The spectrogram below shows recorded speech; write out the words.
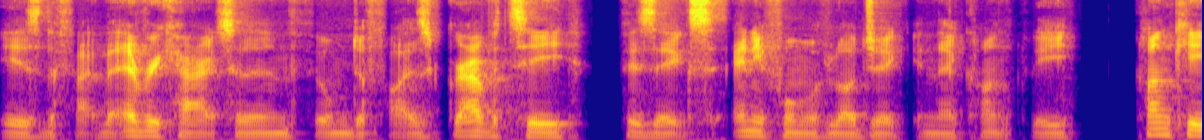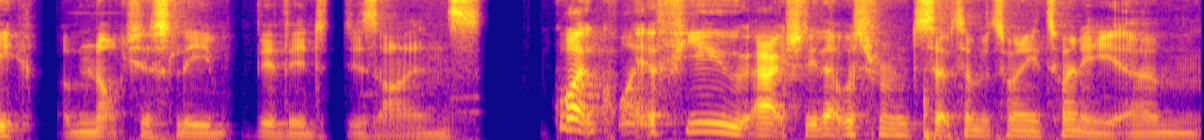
is the fact that every character in the film defies gravity, physics, any form of logic in their clunky, clunky, obnoxiously vivid designs. Quite quite a few actually. That was from September 2020. Um,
